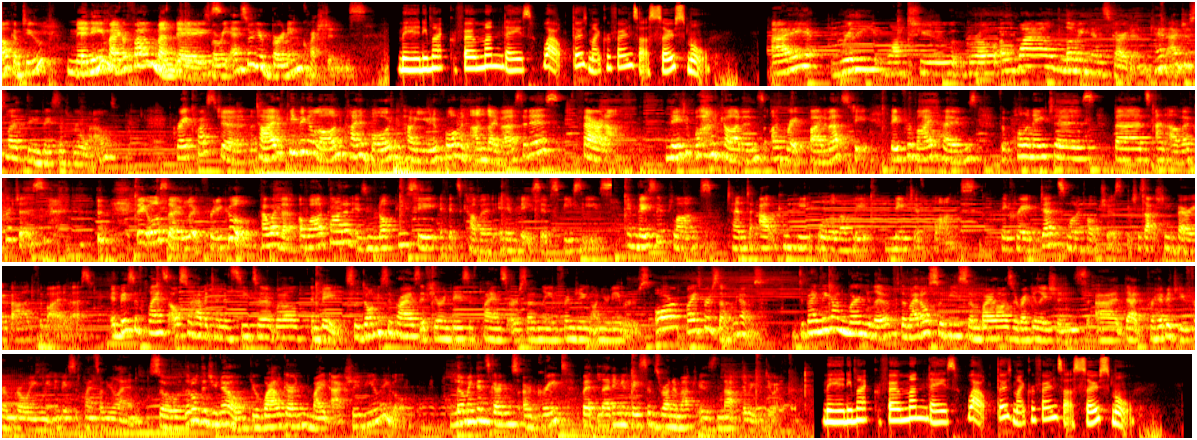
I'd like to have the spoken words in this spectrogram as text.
welcome to Mini Microphone Mondays. where we answer your burning questions. Mini microphone Mondays. Wow, those microphones are so small. I really want to grow a wild, low maintenance garden. Can't I just let the invasives grow wild? Great question. Tired of keeping a lawn? Kind of bored with how uniform and undiverse it is? Fair enough. Native wild gardens are great for biodiversity. They provide homes for pollinators, birds, and other critters. they also look pretty cool. However, a wild garden is not PC if it's covered in invasive species. Invasive plants tend to outcompete all the lovely native plants. Create dense monocultures, which is actually very bad for biodiversity. Invasive plants also have a tendency to, well, invade. So don't be surprised if your invasive plants are suddenly infringing on your neighbors, or vice versa, who knows? Depending on where you live, there might also be some bylaws or regulations uh, that prohibit you from growing invasive plants on your land. So little did you know, your wild garden might actually be illegal. Low maintenance gardens are great, but letting invasives run amok is not the way to do it. Mini microphone Mondays. Wow, those microphones are so small.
